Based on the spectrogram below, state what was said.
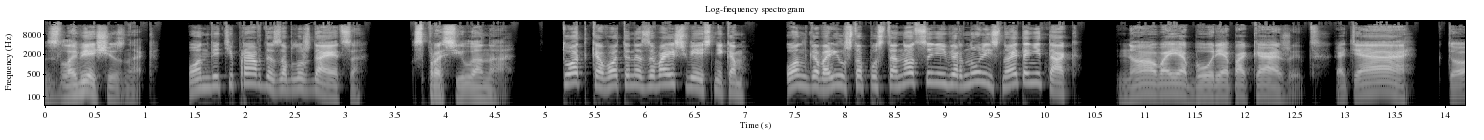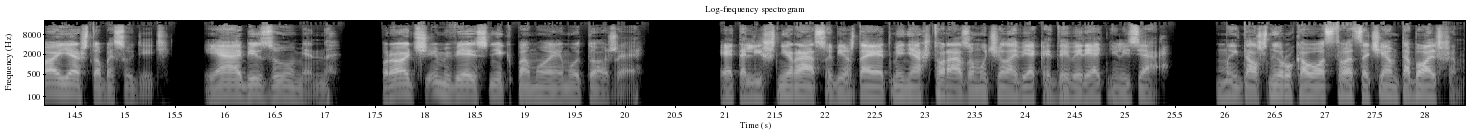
Зловещий знак. Он ведь и правда заблуждается, спросила она. Тот, кого ты называешь вестником. Он говорил, что пустоносцы не вернулись, но это не так. Новая буря покажет. Хотя, кто я, чтобы судить? Я безумен. Впрочем, вестник, по-моему, тоже. Это лишний раз убеждает меня, что разуму человека доверять нельзя. Мы должны руководствоваться чем-то большим.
